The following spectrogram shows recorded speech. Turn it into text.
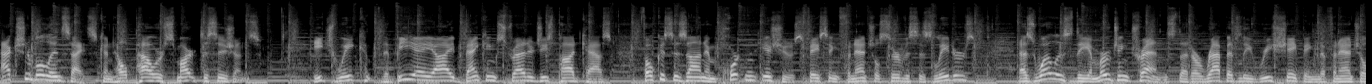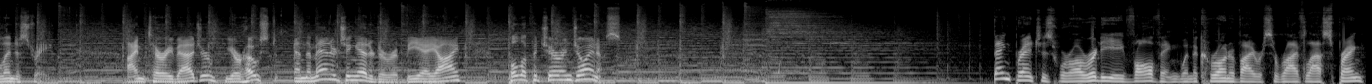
Actionable insights can help power smart decisions. Each week, the BAI Banking Strategies podcast focuses on important issues facing financial services leaders, as well as the emerging trends that are rapidly reshaping the financial industry. I'm Terry Badger, your host and the managing editor at BAI. Pull up a chair and join us. Bank branches were already evolving when the coronavirus arrived last spring,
